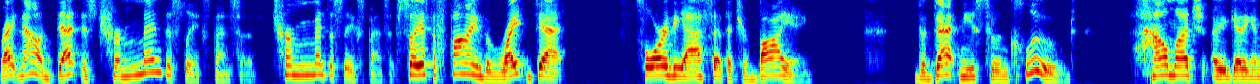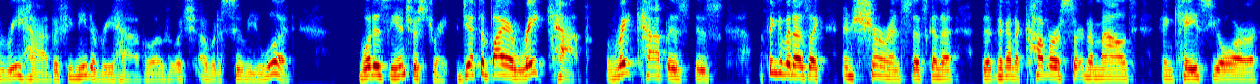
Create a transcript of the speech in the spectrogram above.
Right now, debt is tremendously expensive, tremendously expensive. So you have to find the right debt for the asset that you're buying the debt needs to include how much are you getting in rehab if you need a rehab, which I would assume you would. What is the interest rate? Do you have to buy a rate cap? A rate cap is is think of it as like insurance that's gonna that they're gonna cover a certain amount in case your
